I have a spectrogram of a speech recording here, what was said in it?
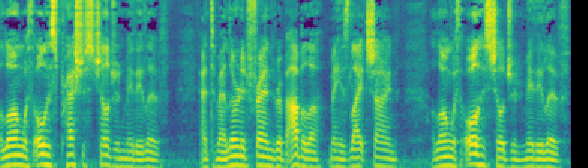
Along with all his precious children, may they live. And to my learned friend, Reb Abala, may his light shine. Along with all his children, may they live.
